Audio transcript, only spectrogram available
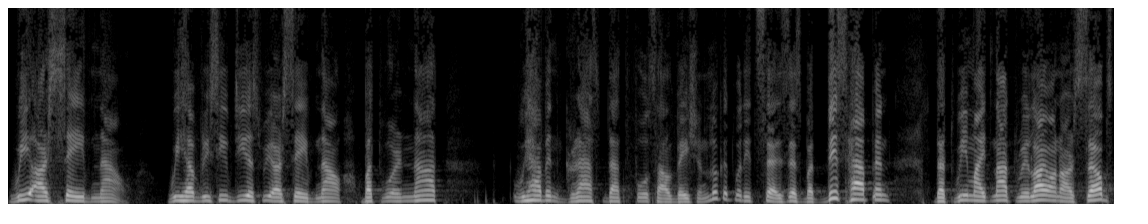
We are saved now we have received Jesus, we are saved now, but we're not, we haven't grasped that full salvation. Look at what it says. It says, But this happened that we might not rely on ourselves,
